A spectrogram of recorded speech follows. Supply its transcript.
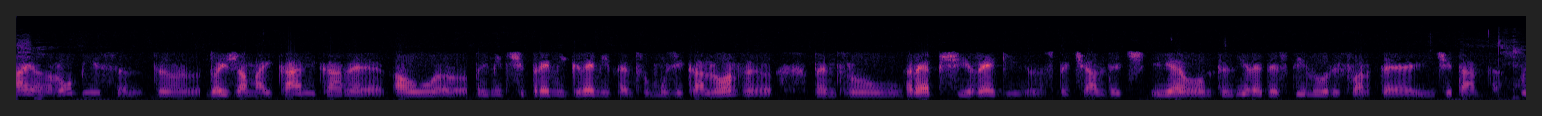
Lion Robbie sunt uh, doi jamaicani care au uh, primit și premii Grammy pentru muzica lor, uh, pentru rap și reggae în special. Deci e o întâlnire de stiluri foarte incitantă. Cu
